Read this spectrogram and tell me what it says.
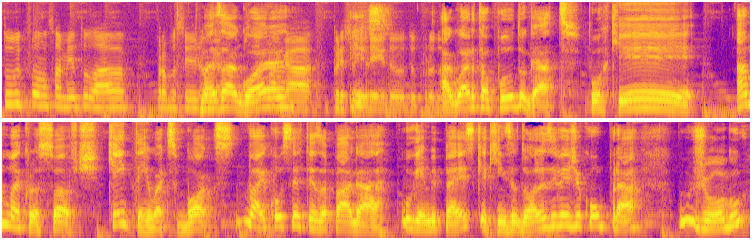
tudo que for lançamento lá pra você jogar. Mas agora- pagar o preço Isso. cheio do, do produto. Agora tá o pulo do gato. Porque a Microsoft, quem tem o Xbox, vai com certeza pagar o Game Pass, que é 15 dólares, em vez de comprar o jogo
